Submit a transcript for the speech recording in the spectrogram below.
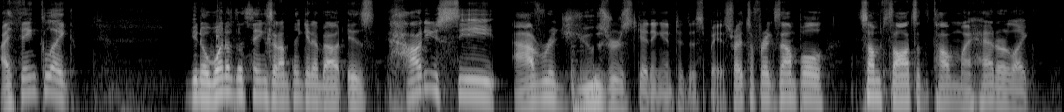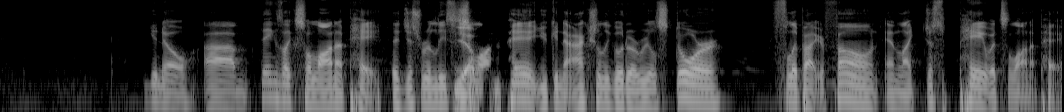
I think, like, you know, one of the things that I'm thinking about is how do you see average users getting into this space, right? So, for example, some thoughts at the top of my head are like, you know, um, things like Solana Pay. They just released Yep. Solana Pay. You can actually go to a real store, flip out your phone, and like just pay with Solana Pay,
